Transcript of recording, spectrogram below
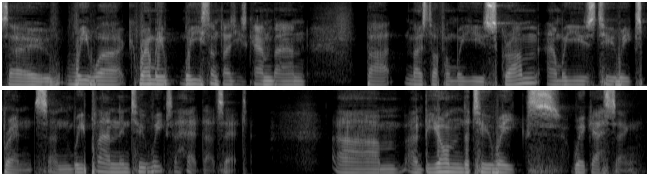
so we work when we we sometimes use Kanban, but most often we use Scrum and we use two week sprints and we plan in two weeks ahead. That's it. Um, and beyond the two weeks, we're guessing.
